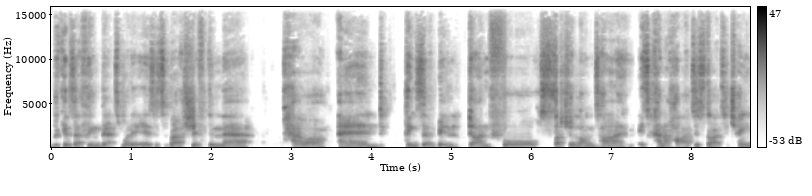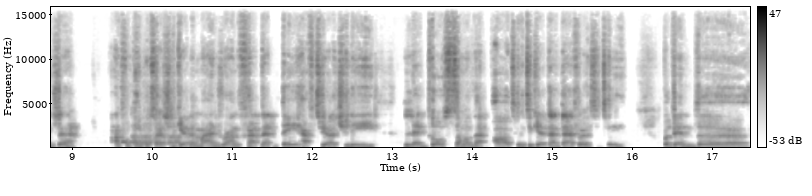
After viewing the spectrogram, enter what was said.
because I think that's what it is. It's about shifting that power and things have been done for such a long time. It's kind of hard to start to change that. And for people to actually get their mind around the fact that they have to actually let go of some of that part to get that diversity. But then the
